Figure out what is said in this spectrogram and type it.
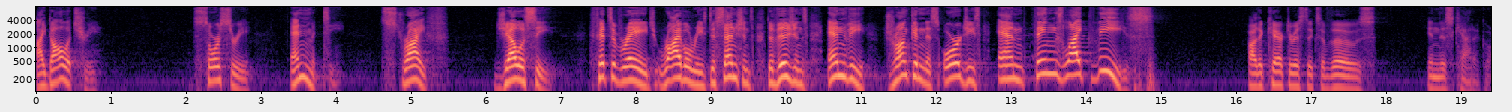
idolatry, sorcery, enmity, strife, jealousy, fits of rage, rivalries, dissensions, divisions, envy, drunkenness, orgies, and things like these are the characteristics of those in this category.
